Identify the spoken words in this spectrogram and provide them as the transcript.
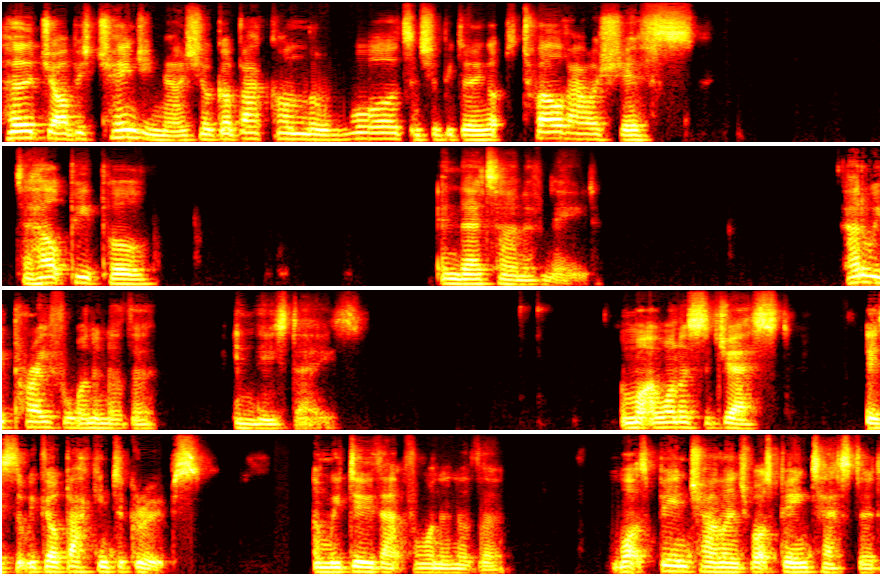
her job is changing now. She'll go back on the wards and she'll be doing up to 12 hour shifts to help people in their time of need. How do we pray for one another in these days? And what I want to suggest is that we go back into groups and we do that for one another. What's being challenged, what's being tested,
